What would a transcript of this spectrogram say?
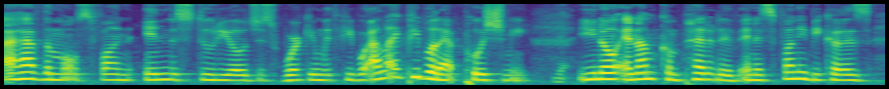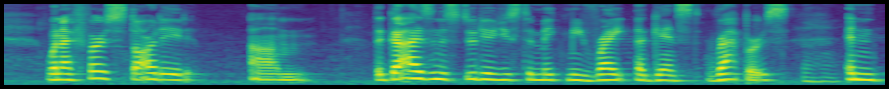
I have the most fun in the studio just working with people. I like people that push me, you know, and I'm competitive. And it's funny because when I first started, um, the guys in the studio used to make me write against rappers. Mm-hmm. And,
